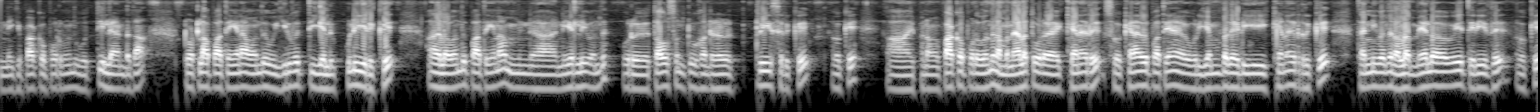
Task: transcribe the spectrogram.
இன்றைக்கி பார்க்க போகிறது வந்து ஒத்தி லேண்டு தான். டோட்டலாக பார்த்தீங்கன்னா வந்து இருபத்தி ஏழு குழி இருக்குது அதில் வந்து பார்த்தீங்கன்னா நியர்லி வந்து ஒரு தௌசண்ட் டூ ஹண்ட்ரட் ட்ரீஸ் இருக்குது ஓகே இப்போ நம்ம பார்க்க போகிறது வந்து நம்ம நிலத்தோட கிணறு. ஸோ கிணறு பார்த்தீங்கன்னா ஒரு எண்பது அடி கிணறு இருக்குது தண்ணி வந்து நல்லா மேலாகவே தெரியுது. ஓகே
